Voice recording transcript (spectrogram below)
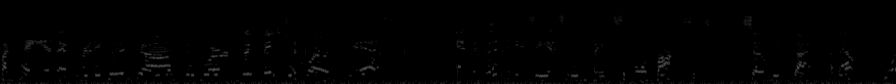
myself, I'm paying really good job, good work, good mission work, yes. And the good news is we've made some more boxes. So we've got about 20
